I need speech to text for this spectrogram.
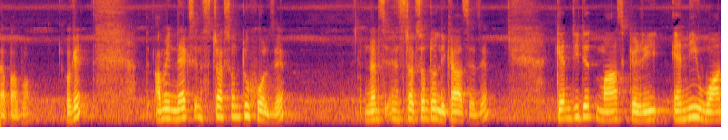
নাপাব। অ'কে আমি নেক্সট ইনষ্ট্ৰাকশ্যনটো হ'ল যে নেক্সট ইনষ্ট্ৰাকশ্যনটো লিখা আছে যে candidate must carry any one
